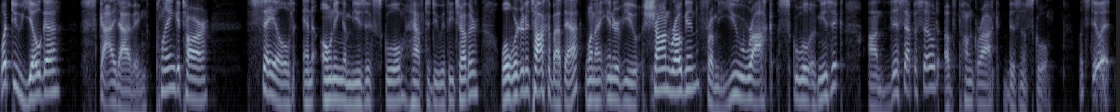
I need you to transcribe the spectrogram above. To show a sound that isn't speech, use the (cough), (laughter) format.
What do yoga, skydiving, playing guitar, sales, and owning a music school have to do with each other? Well, we're going to talk about that when I interview Sean Rogan from U Rock School of Music on this episode of Punk Rock Business School. Let's do it.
